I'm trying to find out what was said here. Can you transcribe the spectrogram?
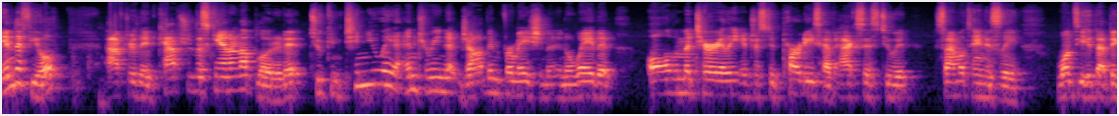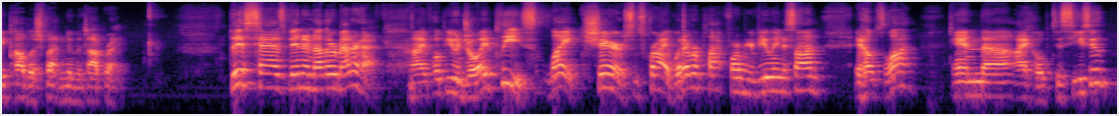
in the field after they've captured the scan and uploaded it to continue entering job information in a way that all the materially interested parties have access to it simultaneously once you hit that big publish button in the top right. This has been another MatterHack. I hope you enjoyed. Please like, share, subscribe, whatever platform you're viewing us on. It helps a lot. And uh, I hope to see you soon.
